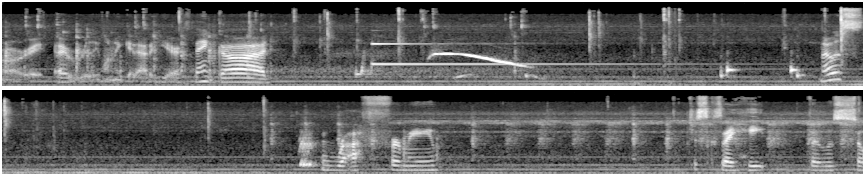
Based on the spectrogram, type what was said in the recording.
Alright, I really want to get out of here. Thank god. That was rough for me. Just because I hate those so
